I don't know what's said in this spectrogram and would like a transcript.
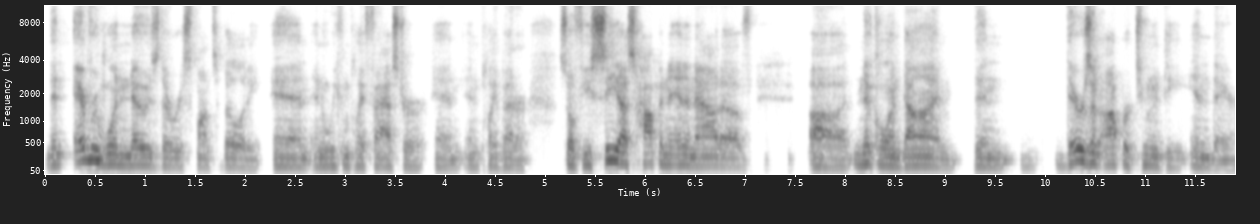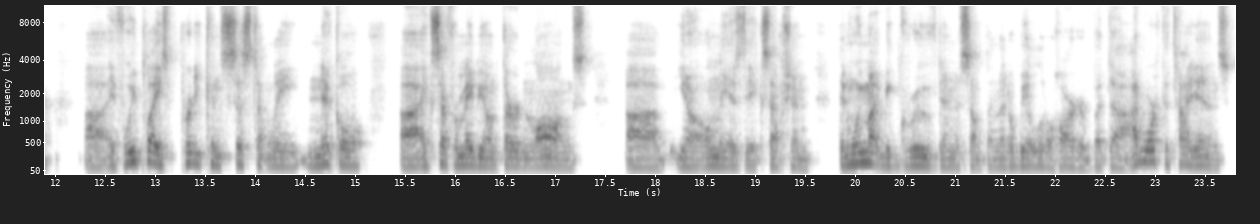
then everyone knows their responsibility, and and we can play faster and and play better. So if you see us hopping in and out of uh, nickel and dime, then there's an opportunity in there. Uh, if we play pretty consistently nickel, uh, except for maybe on third and longs, uh, you know, only as the exception, then we might be grooved into something. It'll be a little harder. But uh, I'd work the tight ends.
